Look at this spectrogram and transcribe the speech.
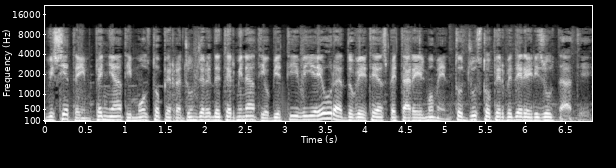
vi siete impegnati molto per raggiungere determinati obiettivi e ora dovete aspettare il momento giusto per vedere i risultati.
